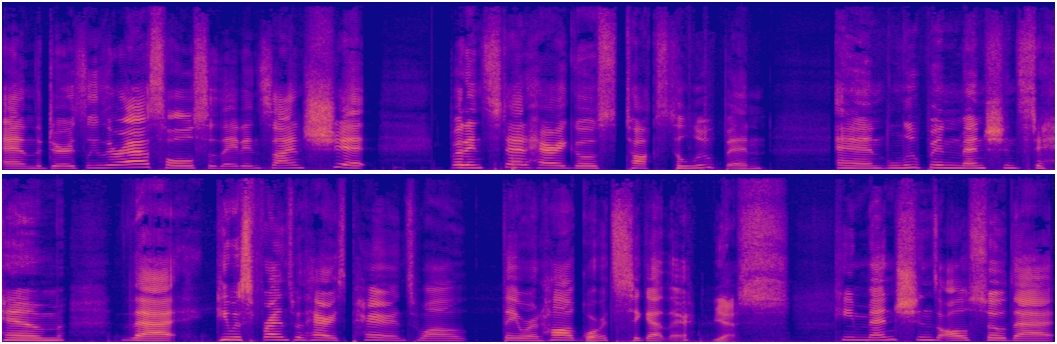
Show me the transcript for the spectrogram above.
and the Dursleys are assholes, so they didn't sign shit. But instead, Harry goes talks to Lupin, and Lupin mentions to him that he was friends with Harry's parents while they were at Hogwarts together. Yes. He mentions also that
